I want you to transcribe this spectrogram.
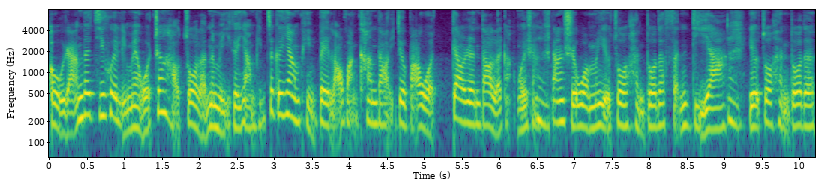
偶然的机会里面，我正好做了那么一个样品，这个样品被老板看到，就把我调任到了岗位上。当时我们有做很多的粉底呀，有做很多的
